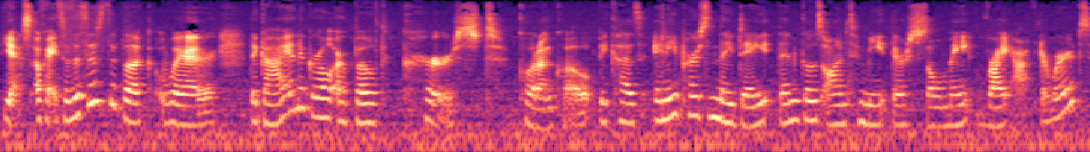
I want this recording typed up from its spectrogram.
Yes okay so this is the book where the guy and the girl are both cursed quote unquote because any person they date then goes on to meet their soulmate right afterwards.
